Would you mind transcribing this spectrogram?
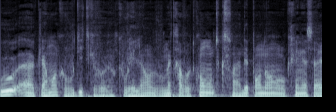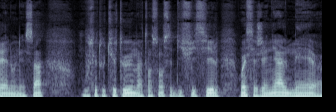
où euh, clairement quand vous dites que vous, que vous voulez vous mettre à votre compte, que ce soit indépendant ou créer une SARL ou une SA, vous c'est tout de suite, mais attention, c'est difficile. Ouais, c'est génial, mais euh,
